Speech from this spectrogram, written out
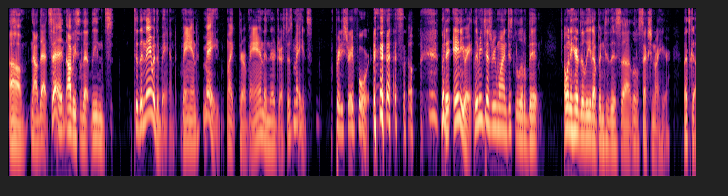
Um, now that said, obviously that leads to the name of the band, Band Maid. Like they're a band and they're dressed as maids. Pretty straightforward. so, but at any rate, let me just rewind just a little bit. I want to hear the lead up into this uh, little section right here. Let's go.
